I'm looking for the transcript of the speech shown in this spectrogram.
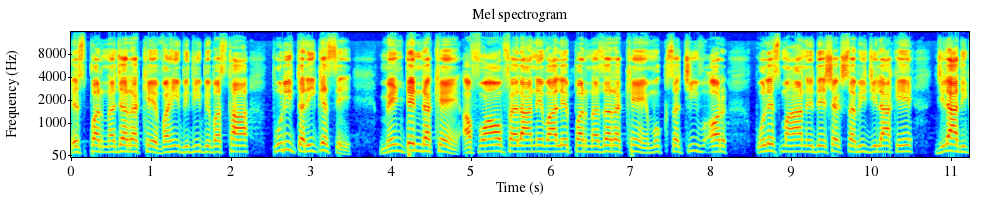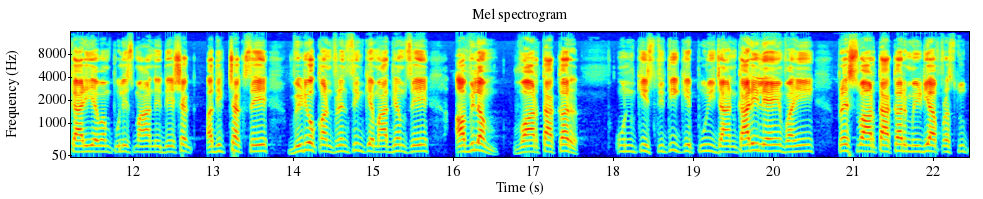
इस पर नज़र रखे। वहीं विधि व्यवस्था पूरी तरीके से मेंटेन रखें। अफवाहों फैलाने वाले पर नज़र रखें। मुख्य सचिव और पुलिस महानिदेशक सभी जिला के जिला अधिकारी एवं पुलिस महानिदेशक अधीक्षक से वीडियो कॉन्फ्रेंसिंग के माध्यम से अविलंब वार्ता कर उनकी स्थिति की पूरी जानकारी लें। वहीं प्रेस वार्ता कर मीडिया प्रस्तुत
